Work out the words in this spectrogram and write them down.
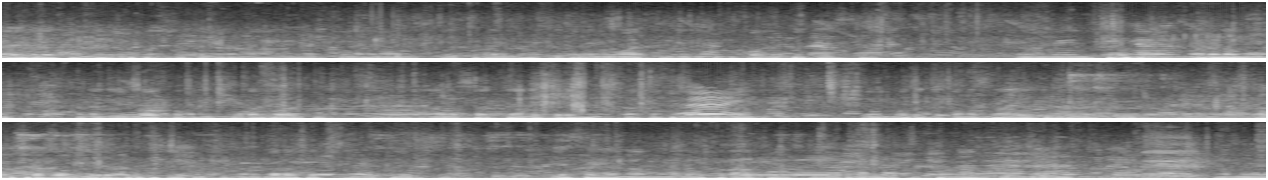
దయగల తండ్రి మీ పరిశుద్ధమైన నామమున వందనాలు స్తోత్రాలు. మన కొనపజేస్తూ మరణము అలాగే ఈ చూడబాటు. ఆ సత్యాన్ని గ్రహించినటువంటి వారిని మేము మొదటి కొనసాగించినట్టు ప్రభావ మీరు చూపించుకుని బలపరుచుకుని ఏసయ్య నామంలో ప్రార్థించి ఎదురుస్తున్నాం తండ్రి. ఆమె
